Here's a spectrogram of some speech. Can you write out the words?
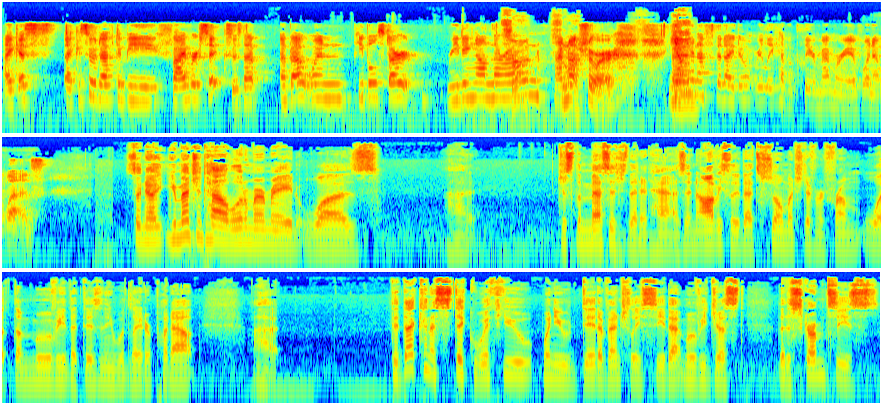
I guess I guess it would have to be five or six. Is that about when people start reading on their Sure, own? I'm not sure. Young And- enough that I don't really have a clear memory of when it was. So now you mentioned how Little Mermaid was uh, just the message that it has, and obviously that's so much different from what the movie that Disney would later put out. Uh, did that kind of stick with you when you did eventually see that movie? Just the discrepancies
